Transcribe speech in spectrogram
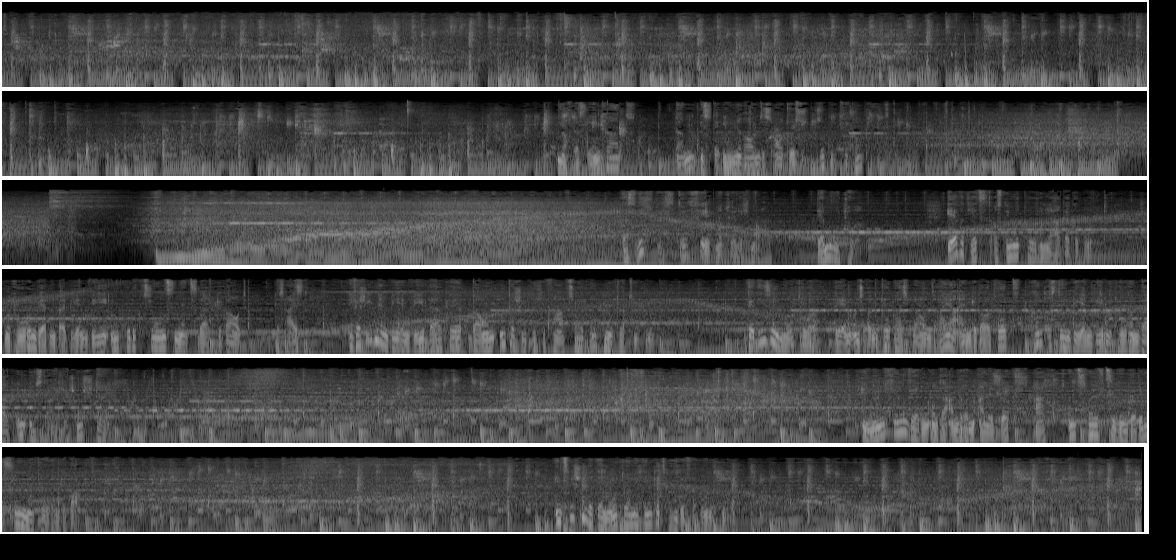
Noch das Lenkrad, dann ist der Innenraum des Autos so gut wie komplett. Das Wichtigste fehlt natürlich noch. Der Motor. Er wird jetzt aus dem Motorenlager geholt. Motoren werden bei BMW im Produktionsnetzwerk gebaut. Das heißt, die verschiedenen BMW-Werke bauen unterschiedliche Fahrzeug- und Motortypen. Der Dieselmotor, der in unseren topasblauen Dreier eingebaut wird, kommt aus dem BMW Motorenwerk im österreichischen Stein. In München werden unter anderem alle 6, 8 und 12 Zylinder Benzinmotoren gebaut. Inzwischen wird der Motor mit dem Getriebe verbunden.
